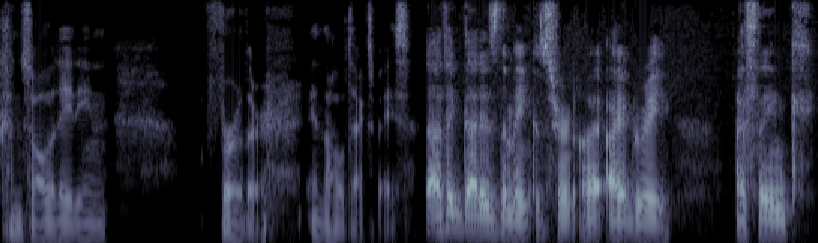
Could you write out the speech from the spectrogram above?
consolidating further in the whole tech space. I think that is the main concern. I, I agree. I think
